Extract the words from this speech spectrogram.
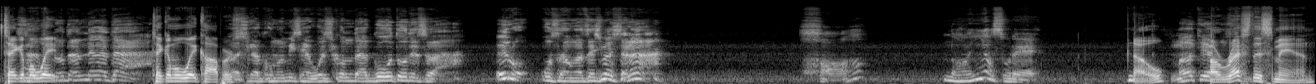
Take him away. Take him away, わ coppers. しがこの店へ押し込んだ強盗ですわえろお騒がせしましたなはあなんやそれ No. 待てや Arrest this man.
